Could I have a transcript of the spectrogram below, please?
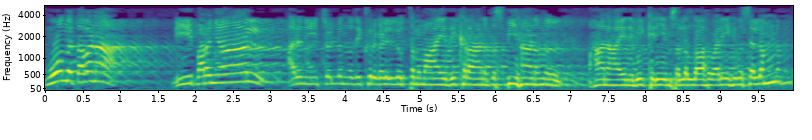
മൂന്ന് തവണ നീ പറഞ്ഞാൽ അത് നീ ചൊല്ലുന്ന ദിഖറുകളിൽ ഉത്തമമായ ദിഖറാണ് തസ്ബീഹാണെന്ന് മഹാനായ നബി കരീം സല്ലാഹു അലൈഹി വസ്ല്ലം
